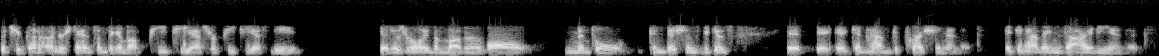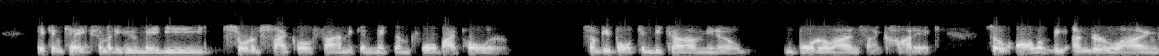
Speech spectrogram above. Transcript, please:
But you've got to understand something about PTS or PTSD. It is really the mother of all mental conditions because it, it, it can have depression in it. It can have anxiety in it. It can take somebody who may be sort of cyclothymic and make them full bipolar. Some people can become, you know, borderline psychotic. So all of the underlying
